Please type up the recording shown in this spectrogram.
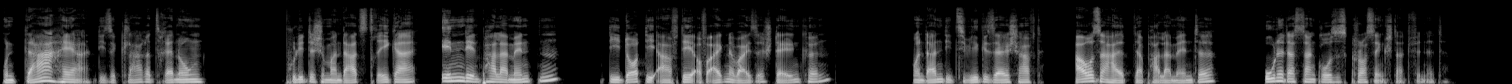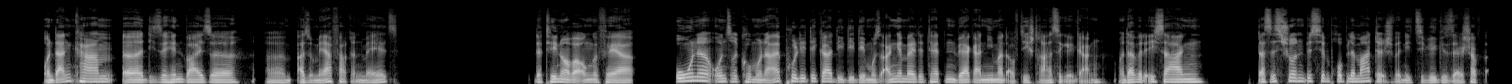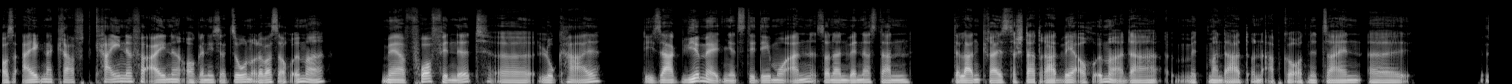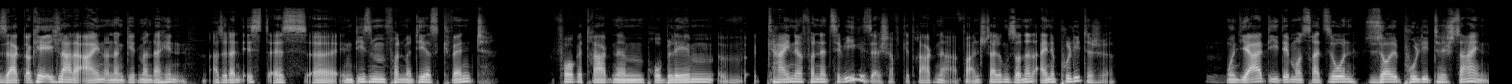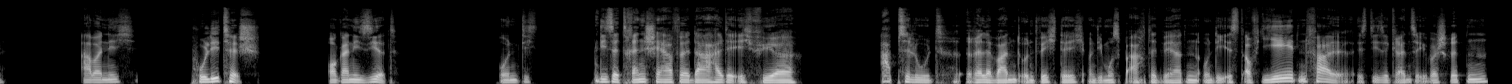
und daher diese klare Trennung politische Mandatsträger in den Parlamenten, die dort die AfD auf eigene Weise stellen können, und dann die Zivilgesellschaft außerhalb der Parlamente, ohne dass dann großes Crossing stattfindet. Und dann kam äh, diese Hinweise, äh, also mehrfach in Mails. Der Tenor war ungefähr, ohne unsere Kommunalpolitiker, die die Demos angemeldet hätten, wäre gar niemand auf die Straße gegangen. Und da würde ich sagen, das ist schon ein bisschen problematisch, wenn die Zivilgesellschaft aus eigener Kraft keine Vereine, Organisation oder was auch immer mehr vorfindet, äh, lokal, die sagt, wir melden jetzt die Demo an, sondern wenn das dann der Landkreis, der Stadtrat, wer auch immer da mit Mandat und Abgeordnet sein, äh, sagt, okay, ich lade ein und dann geht man dahin. Also dann ist es äh, in diesem von Matthias Quent vorgetragenen Problem keine von der Zivilgesellschaft getragene Veranstaltung, sondern eine politische. Mhm. Und ja, die Demonstration soll politisch sein, aber nicht politisch organisiert. Und die, diese Trennschärfe, da halte ich für absolut relevant und wichtig und die muss beachtet werden und die ist auf jeden Fall, ist diese Grenze überschritten,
